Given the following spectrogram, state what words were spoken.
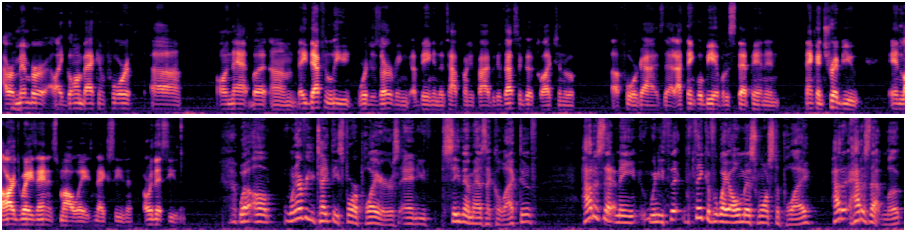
I remember like going back and forth uh, on that, but um, they definitely were deserving of being in the top 25 because that's a good collection of uh, four guys that I think will be able to step in and, and contribute in large ways and in small ways next season or this season. Well, um, whenever you take these four players and you see them as a collective, how does that yeah. mean when you th- think of the way Ole Miss wants to play? How do, how does that look?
